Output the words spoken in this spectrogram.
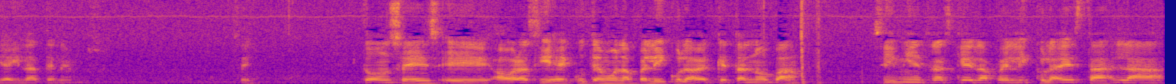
y ahí la tenemos. ¿sí? Entonces, eh, ahora sí ejecutemos la película, a ver qué tal nos va. Sí, mientras que la película esta, la,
